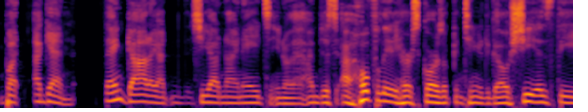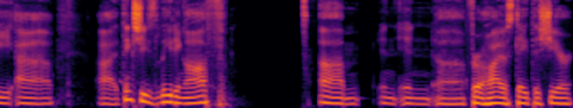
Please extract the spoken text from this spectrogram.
But again, thank God I got she got nine eight. You know, I'm just uh, hopefully her scores will continue to go. She is the uh, uh, I think she's leading off um, in in uh, for Ohio State this year,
